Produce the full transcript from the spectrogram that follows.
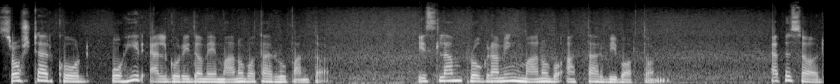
স্রষ্টার কোড ওহির অ্যালগোরিদমে মানবতার রূপান্তর। ইসলাম প্রোগ্রামিং মানব আত্মার বিবর্তন। এপিসোড।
